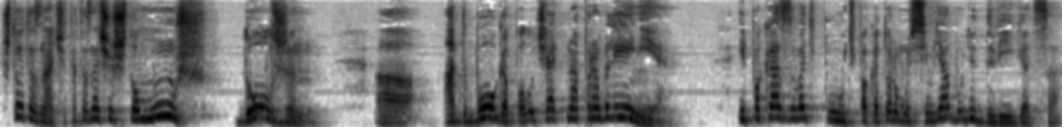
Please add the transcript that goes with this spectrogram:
Что это значит? Это значит, что муж должен а, от Бога получать направление и показывать путь, по которому семья будет двигаться.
